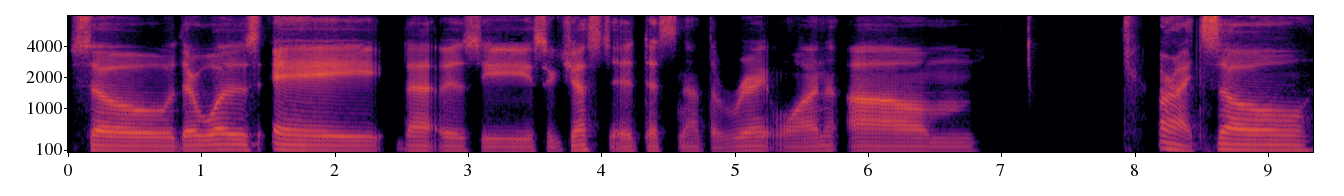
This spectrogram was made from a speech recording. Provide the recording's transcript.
So there was a that is the suggested. That's not the right one. Um, all right. So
